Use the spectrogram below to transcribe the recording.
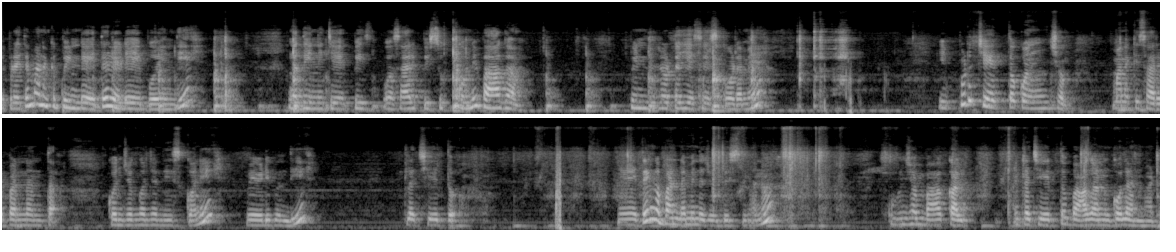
ఇప్పుడైతే మనకి పిండి అయితే రెడీ అయిపోయింది. ఇంకా దీన్ని చే పి- ఒకసారి పిసుక్కొని బాగా పిండి రొట్టె చేసేసుకోవడమే. ఇప్పుడు చేత్తో కొంచెం మనకి సరిపడినంత కొంచెం కొంచెం తీసుకొని వేడిగుంది ఇట్లా చేత్తో. నేనైతే ఇంకా బండ మీద చూపిస్తున్నాను. కొంచెం బాగా కలు ఇట్లా చేతితో బాగా అనుకోవాలన్నమాట.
